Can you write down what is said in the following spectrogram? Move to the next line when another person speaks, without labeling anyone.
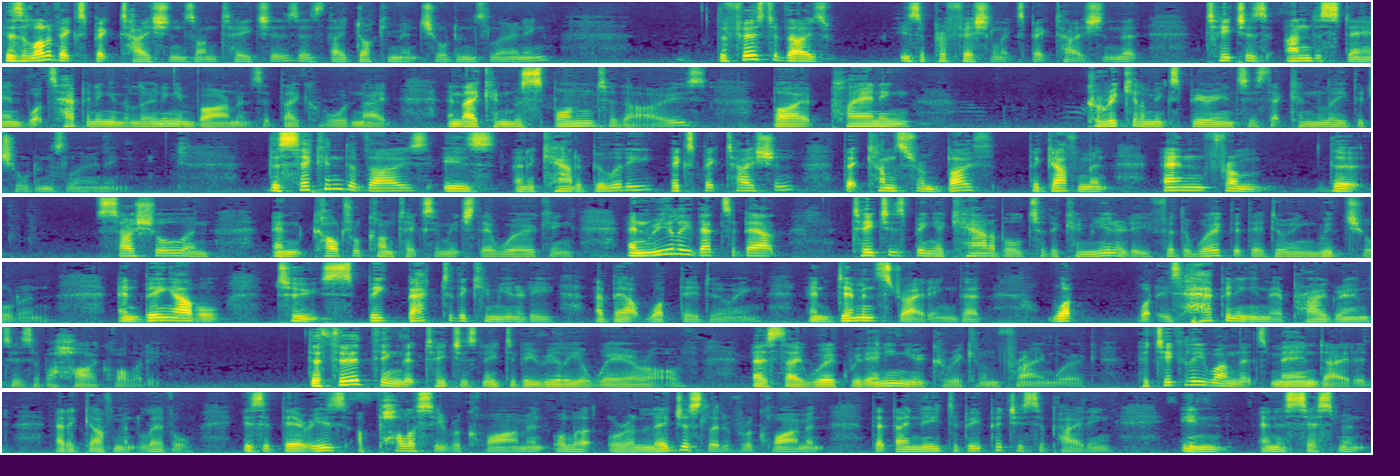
There's a lot of expectations on teachers as they document children's learning. The first of those is a professional expectation that teachers understand what's happening in the learning environments that they coordinate and they can respond to those by planning curriculum experiences that can lead the children's learning. The second of those is an accountability expectation that comes from both the government and from the social and, and cultural context in which they're working. And really, that's about teachers being accountable to the community for the work that they're doing with children and being able to speak back to the community about what they're doing and demonstrating that what, what is happening in their programs is of a high quality. The third thing that teachers need to be really aware of as they work with any new curriculum framework, particularly one that's mandated at a government level, is that there is a policy requirement or a, or a legislative requirement that they need to be participating in an assessment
